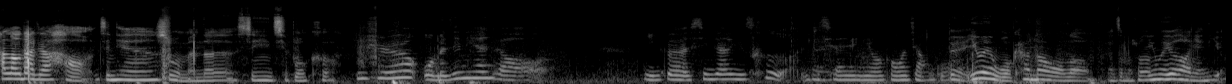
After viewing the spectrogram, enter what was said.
Hello，大家好，今天是我们的新一期播客。其实我们今天有一个新占预测，之前你有跟我讲过。对，因为我看到了，怎么说呢？因为又到年底了，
